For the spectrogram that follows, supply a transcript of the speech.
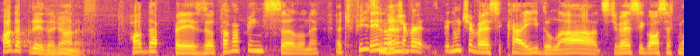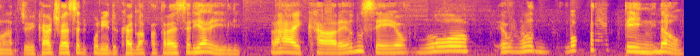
Roda presa, Jonas. Roda presa, eu tava pensando, né? Tá difícil, Se né? tivesse, se não tivesse caído lá, se tivesse igual você falou, se o Ricardo tivesse ele punido e caído lá pra trás, seria ele. Ai, cara, eu não sei, eu vou. Eu vou, vou pra Pini. Não,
